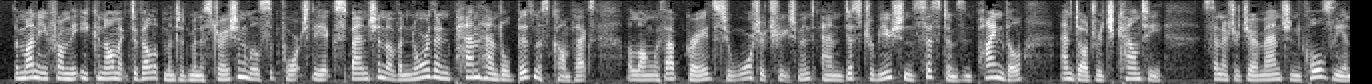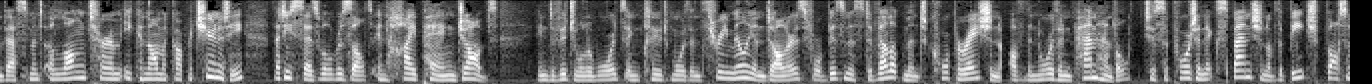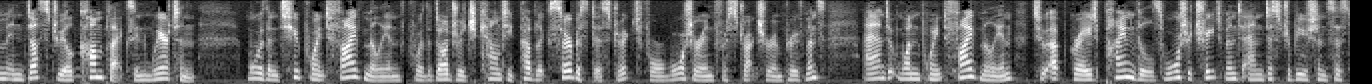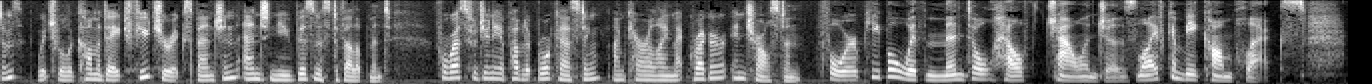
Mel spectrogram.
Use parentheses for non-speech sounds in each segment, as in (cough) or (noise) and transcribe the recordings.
The money from the Economic Development Administration will support the expansion of a northern panhandle business complex, along with upgrades to water treatment and distribution systems in Pineville and Doddridge County. Senator Joe Manchin calls the investment a long term economic opportunity that he says will result in high paying jobs. Individual awards include more than $3 million for Business Development Corporation of the Northern Panhandle to support an expansion of the Beach Bottom Industrial Complex in Weirton more than 2.5 million for the Doddridge County Public Service District for water infrastructure improvements and 1.5 million to upgrade Pineville's water treatment and distribution systems, which will accommodate future expansion and new business development. For West Virginia Public Broadcasting, I'm Caroline MacGregor in Charleston. For people with mental health challenges, life can be complex.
